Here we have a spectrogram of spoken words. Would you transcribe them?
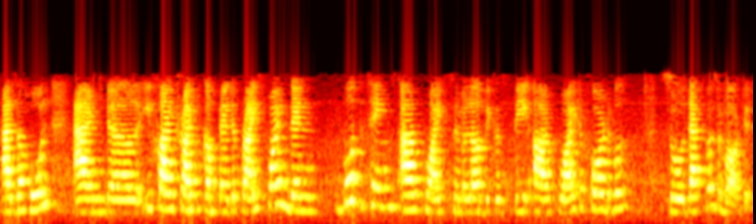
as a whole. And uh, if I try to compare the price point, then both things are quite similar because they are quite affordable. So that was about it.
